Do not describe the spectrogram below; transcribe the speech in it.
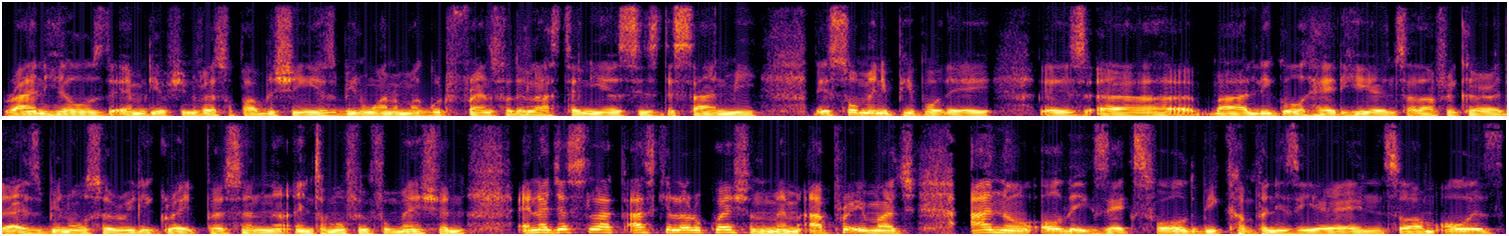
Ryan Hills, the MD of Universal Publishing, has been one of my good friends for the last 10 years since they signed me. There's so many people. There, There is uh, my legal head here in South Africa that has been also a really great person uh, in terms of information. And I just like ask a lot of questions, man. I pretty much, I know all the execs for all the big companies here. And so I'm always,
